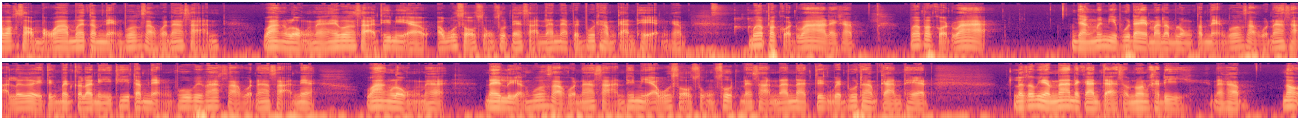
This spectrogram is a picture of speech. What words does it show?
9วรรคสองบอกว่าเมื่อตำแหน่งผู้พิพากษาหัวหน้าศาลว่างลงนะให้ผู้พิพากษาที่มีอาวุโสสูงสุดในศาลนั้นนะเป็นผู้ทำการแทนครับเมื่อปรากฏว่าอะไรครับ เมื่อปรากฏว่ายังไม่มีผู้ใดมาดำรงตำแหน่งผู้พิพากษาหัวหน้าศาลเลย จึงเป็นกรณีที่ตำแหน่งผู้พิพากษาหัวหน้าศาลเนี่ยว่างลงนะฮะ ในเหลืองผู้พิพากษาหัวหน้าศาลที่มีอาวุโสสูงสุดในศาลนั้นนะจึงเป็นผู้ทำการแทน แล้วก็มีอำนาจในการจ่ายสำนวนคดีนะครับนอก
